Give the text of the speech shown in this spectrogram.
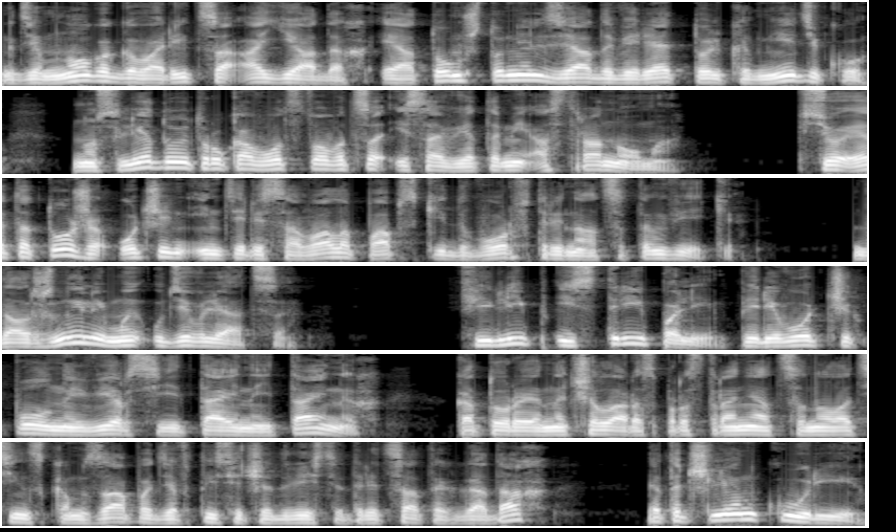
где много говорится о ядах и о том, что нельзя доверять только медику, но следует руководствоваться и советами астронома. Все это тоже очень интересовало папский двор в XIII веке. Должны ли мы удивляться? Филипп из Триполи, переводчик полной версии «Тайной тайных», которая начала распространяться на Латинском Западе в 1230-х годах, это член Курии,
